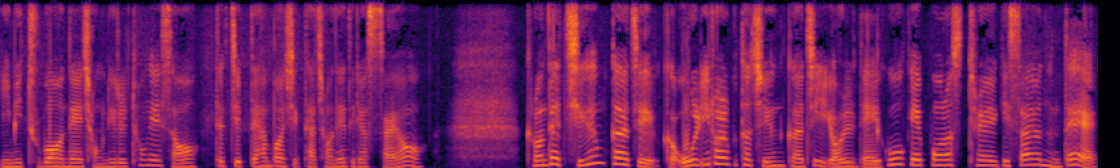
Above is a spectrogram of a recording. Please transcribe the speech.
이미 두 번의 정리를 통해서 특집 때 한 번씩 다 전해드렸어요. 그런데 지금까지, 그러니까 올 1월부터 지금까지 14곡의 보너스 트랙이 쌓였는데,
